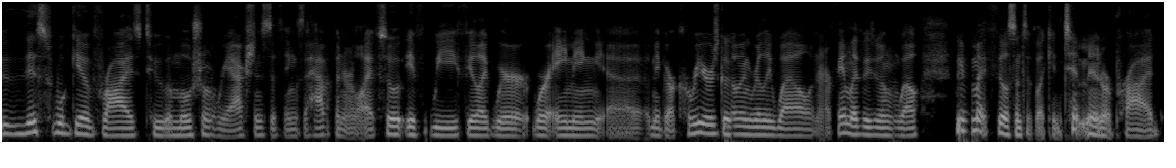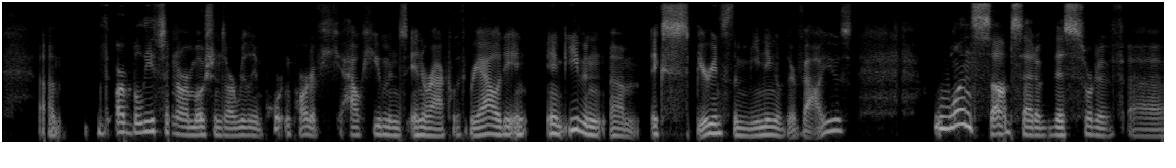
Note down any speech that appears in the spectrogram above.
this will give rise to emotional reactions to things that happen in our life. So if we feel like we're we're aiming, uh, maybe our career is going really well and our family life is going well, we might feel a sense of like contentment or pride. Um, our beliefs and our emotions are a really important part of how humans interact with reality and, and even um, experience the meaning of their values. One subset of this sort of uh,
